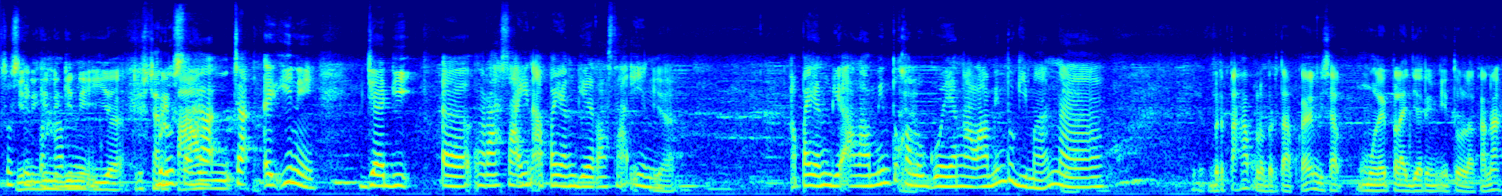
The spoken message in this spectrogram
terus Gini gini dipahami. gini iya, terus cari berusaha tahu. ca- eh, ini jadi eh, ngerasain apa yang dia rasain. Iya, apa yang dia alamin tuh Iya. kalau gue yang ngalamin tuh gimana? Bertahap lah bertahap. Kalian bisa mulai pelajarin itu lah karena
